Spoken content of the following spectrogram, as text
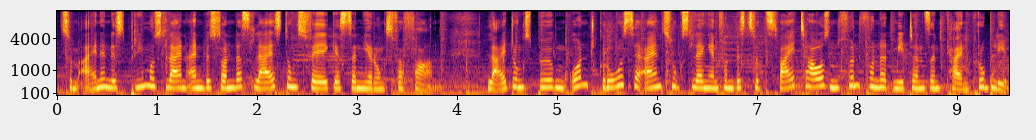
Zum einen ist Primusline ein besonders leistungsfähiges Sanierungsverfahren. Leitungsbögen und große Einzugslängen von bis zu 2500 Metern sind kein Problem.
